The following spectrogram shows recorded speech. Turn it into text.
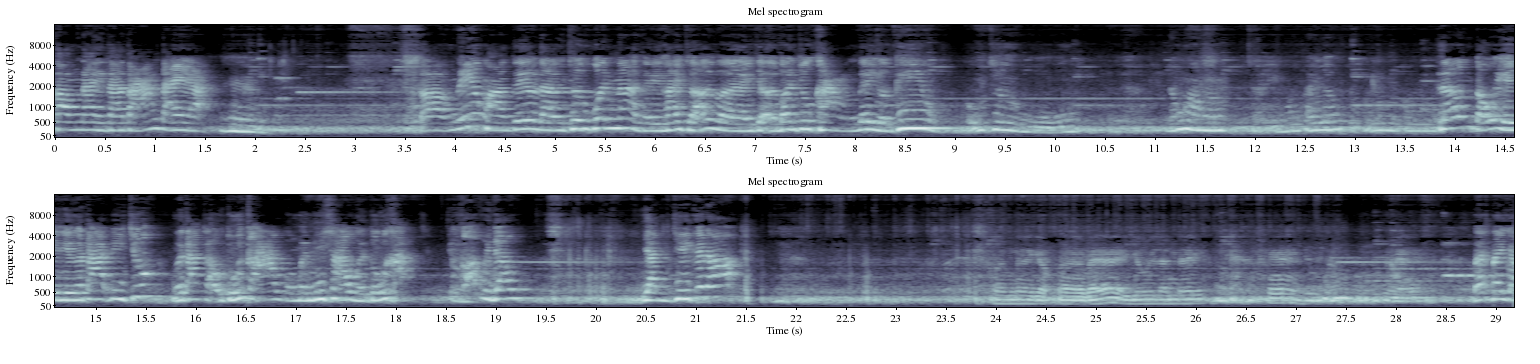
Còn, này là tạng tè còn nếu mà kêu là sư huynh á, thì phải trở về chợ bên chu khằng đi rồi kêu. Cũng chưa muộn. Đúng không? Tại con phải lớn tuổi lớn tuổi gì thì người ta đi trước người ta cậu tuổi cao còn mình đi sau người tuổi khách chứ có gì đâu. Dành chi cái đó hôm gặp à, bé vui lên đi. Ha Dạ. Bây, bây giờ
